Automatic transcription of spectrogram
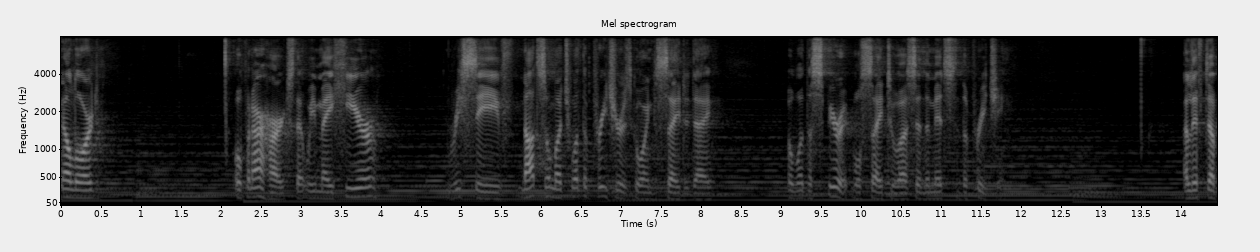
Now, Lord, open our hearts that we may hear, receive, not so much what the preacher is going to say today but what the Spirit will say to us in the midst of the preaching. I lift up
